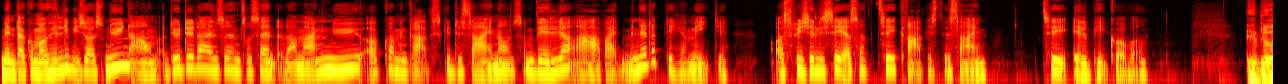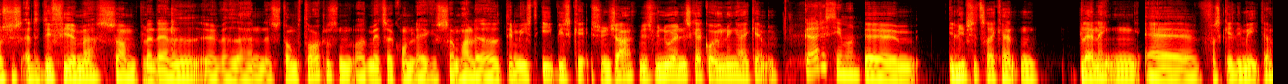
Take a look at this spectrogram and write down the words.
Men der kommer jo heldigvis også nye navne, og det er jo det, der er så interessant, at der er mange nye opkommende grafiske designere, som vælger at arbejde med netop det her medie, og specialisere sig til grafisk design, til LP-coveret. Hypnosis, er det det firma, som blandt andet, øh, hvad hedder han, Storm Thorkelsen var med til at grundlægge, som har lavet det mest episke, synes jeg, hvis vi nu endelig skal gå yndlinger igennem. Gør det, Simon. Øh, Ellipsetrekanten, blandingen af forskellige medier,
